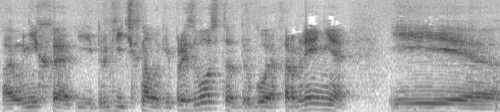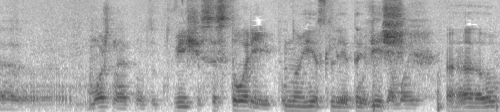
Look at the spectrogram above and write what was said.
а у них э, и другие технологии производства, другое оформление, и э, можно ну, тут вещи с историей. Но если эта купить вещь домой.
